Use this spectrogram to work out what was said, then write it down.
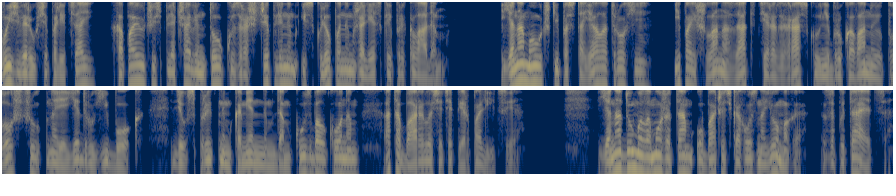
вызверыўся паліцай хапаючы з пляча вінтоўку з расшчэпленым і склёпаным жалезкай прыкладам. Яна моўчкі пастаяла трохі і пайшла назад цераз гразкую небрукаваную плошчу на яе другі бок дзе ў спрытным каменным дамку з балконам атабарылася цяпер паліцыя. Яна думала можа там убачыць каго знаёмага запытаецца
